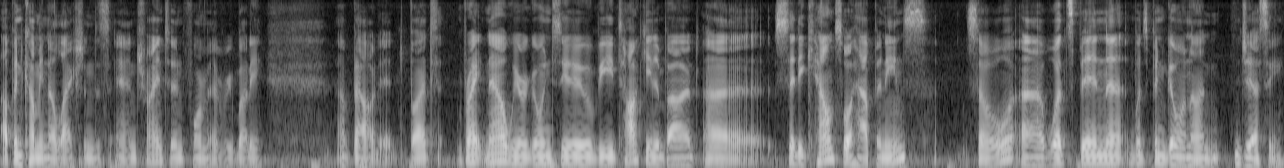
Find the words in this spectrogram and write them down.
up and coming elections and trying to inform everybody about it. But right now we are going to be talking about uh, city council happenings. So uh, what's been what's been going on, Jesse?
